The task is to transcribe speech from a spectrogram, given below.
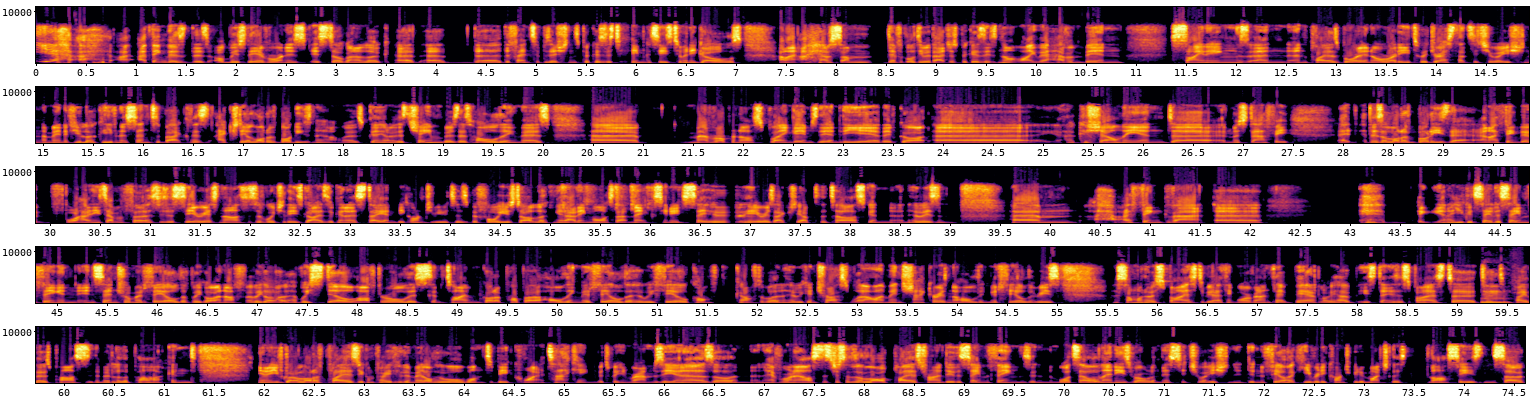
yeah, I, I, think there's there's obviously everyone is, is still going to look at uh, the defensive positions because the team concedes too many goals, and I, I, have some difficulty with that just because it's not like there haven't been signings and, and players brought in already to address that situation. I mean, if you look even at centre back, there's actually a lot of bodies now. There's you know there's Chambers, there's Holding, there's uh, Mavropanos playing games at the end of the year. They've got uh, Koscielny and uh, and Mustafi. It, there's a lot of bodies there, and I think that what needs to happen first is a serious analysis of which of these guys are going to stay and be contributors before you start looking at adding more to that mix. You need to say who here is actually up to the task and, and who isn't. Um, I think that. Uh, you know, you could say the same thing in, in central midfield. Have we got enough? Have we got? Have we still, after all this time, got a proper holding midfielder who we feel comf- comfortable and who we can trust? Well, I mean, Xhaka isn't a holding midfielder. He's someone who aspires to be, I think, more of an Ante Pirlo. He, he aspires to to, mm. to play those passes in the middle of the park, and you know, you've got a lot of players who can play through the middle who all want to be quite attacking between Ramsey and Özil and, and everyone else. There's just there's a lot of players trying to do the same things. And what's Lenny's role in this situation? It didn't feel like he really contributed much this last season. So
